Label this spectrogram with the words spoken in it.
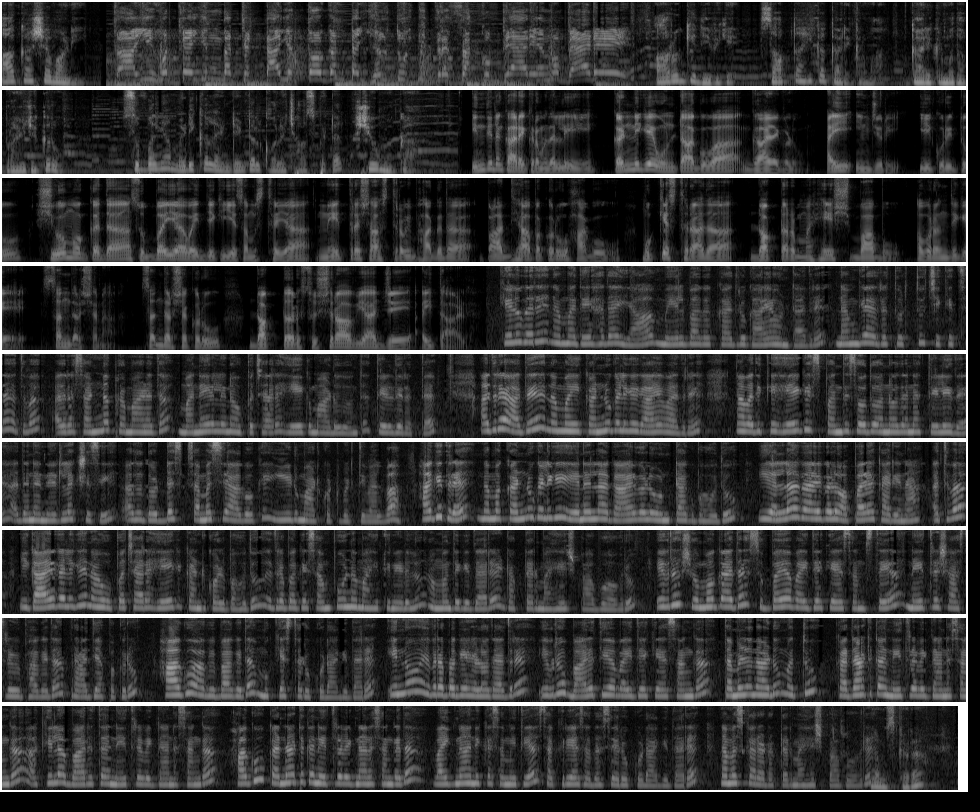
ಆಕಾಶವಾಣಿ. ತಾಯಿ ಹೊಟ್ಟೆಯಿಂದ ಚಟ್ಟ ಎತ್ತೋ ಗಂಟ ಹೆಲ್ತು ಇದ್ರೆ ಸಾಕು ಬ್ಯಾರೇನು ಬ್ಯಾಡೆ. ಆರೋಗ್ಯ ದೇವಿಗೆ ಸಾಪ್ತಾಹಿಕ ಕಾರ್ಯಕ್ರಮ. ಕಾರ್ಯಕ್ರಮದ ಪ್ರಾಯೋಜಕರು Subbaiah medical and dental college hospital Shivamogga. ಇಂದಿನ ಕಾರ್ಯಕ್ರಮದಲ್ಲಿ ಕಣ್ಣಿಗೆ ಉಂಟಾಗುವ ಗಾಯಗಳು ಐ ಇಂಜುರಿ. ಈ ಕುರಿತು ಶಿವಮೊಗ್ಗದ ಸುಬ್ಬಯ್ಯ ವೈದ್ಯಕೀಯ ಸಂಸ್ಥೆಯ ನೇತ್ರಶಾಸ್ತ್ರ ವಿಭಾಗದ ಪ್ರಾಧ್ಯಾಪಕರು ಹಾಗೂ ಮುಖ್ಯಸ್ಥರಾದ ಡಾಕ್ಟರ್ ಮಹೇಶ್ ಬಾಬು ಅವರೊಂದಿಗೆ ಸಂದರ್ಶನ. ಸಂದರ್ಶಕರು ಡಾಕ್ಟರ್ ಸುಶ್ರಾವ್ಯ ಜೆ ಐತಾಳ್. ಕೇಳುಗರೆ, ನಮ್ಮ ದೇಹದ ಯಾವ ಮೇಲ್ಭಾಗಕ್ಕಾದ್ರೂ ಗಾಯ ಉಂಟಾದ್ರೆ ನಮಗೆ ಅದರ ತುರ್ತು ಚಿಕಿತ್ಸೆ ಅಥವಾ ಅದರ ಸಣ್ಣ ಪ್ರಮಾಣದ ಮನೆಯಲ್ಲಿನ ಉಪಚಾರ ಹೇಗೆ ಮಾಡೋದು ಅಂತ ತಿಳಿದಿರುತ್ತೆ. ಆದರೆ ಅದೇ ನಮ್ಮ ಈ ಕಣ್ಣುಗಳಿಗೆ ಗಾಯವಾದ್ರೆ ನಾವು ಅದಕ್ಕೆ ಹೇಗೆ ಸ್ಪಂದಿಸೋದು ಅನ್ನೋದನ್ನ ತಿಳಿದೆ, ಅದನ್ನ ನಿರ್ಲಕ್ಷಿಸಿ ಅದು ದೊಡ್ಡ ಸಮಸ್ಯೆ ಆಗೋಕೆ ಈಡು ಮಾಡಿಕೊಟ್ಬಿಡ್ತೀವಲ್ವಾ? ಹಾಗಿದ್ರೆ ನಮ್ಮ ಕಣ್ಣುಗಳಿಗೆ ಏನೆಲ್ಲ ಗಾಯಗಳು ಉಂಟಾಗಬಹುದು, ಈ ಎಲ್ಲಾ ಗಾಯಗಳು ಅಪಾಯಕಾರಿನಾ ಅಥವಾ ಈ ಗಾಯಗಳಿಗೆ ನಾವು ಉಪಚಾರ ಹೇಗೆ ಕಂಡುಕೊಳ್ಬಹುದು, ಇದರ ಬಗ್ಗೆ ಸಂಪೂರ್ಣ ಮಾಹಿತಿ ನೀಡಲು ನಮ್ಮೊಂದಿಗಿದ್ದಾರೆ ಡಾಕ್ಟರ್ ಮಹೇಶ್ ಬಾಬು. ಅವರು. ಇವರು ಶಿವಮೊಗ್ಗದ ಸುಬ್ಬಯ್ಯ ವೈದ್ಯಕೀಯ ಸಂಸ್ಥೆಯ ನೇತ್ರಶಾಸ್ತ್ರ ವಿಭಾಗದ ಪ್ರಾಧ್ಯಾಪಕರು ಹಾಗೂ ಆ ವಿಭಾಗದ ಮುಖ್ಯಸ್ಥರು ಕೂಡ ಆಗಿದ್ದಾರೆ. ಇನ್ನು ಇವರ ಬಗ್ಗೆ ಹೇಳೋದಾದ್ರೆ ಇವರು ಭಾರತೀಯ ವೈದ್ಯಕೀಯ ಸಂಘ ತಮಿಳುನಾಡು ಮತ್ತು ಕರ್ನಾಟಕ ನೇತ್ರ ವಿಜ್ಞಾನ ಸಂಘ ಅಖಿಲ ಭಾರತ ನೇತ್ರ ವಿಜ್ಞಾನ ಸಂಘ ಹಾಗೂ ಕರ್ನಾಟಕ ನೇತ್ರ ವಿಜ್ಞಾನ ಸಂಘದ ವೈಜ್ಞಾನಿಕ ಸಮಿತಿಯ ಸಕ್ರಿಯ ಸದಸ್ಯರು ಕೂಡ ಆಗಿದ್ದಾರೆ. ನಮಸ್ಕಾರ ಡಾಕ್ಟರ್ ಮಹೇಶ್ ಬಾಬು ಅವರೇ. ನಮಸ್ಕಾರ.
